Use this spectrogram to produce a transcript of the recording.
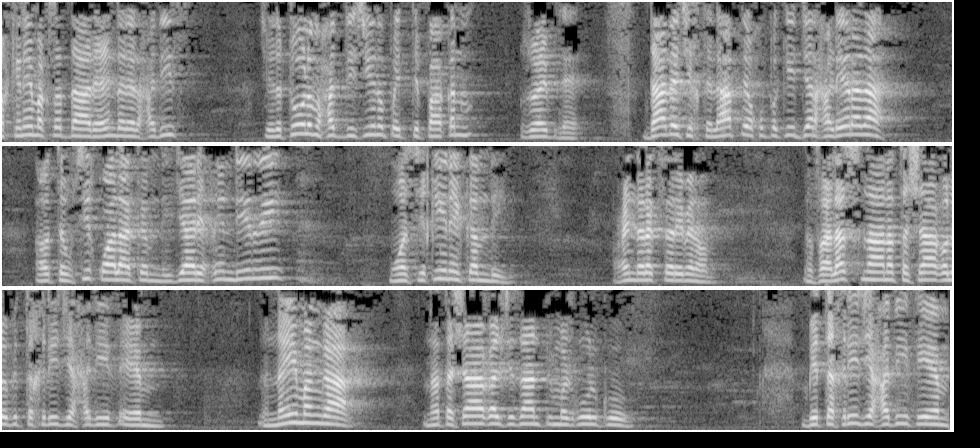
مخکنی مقصد دا دی عند الحديث چې د ټولو محدثینو په اتفاقا زویب ده دا د اختلاف ته خو پکې جرح ډیره ده او توثیق والا کم دي جارحین ډیر دي موثقین کم دي عند الاکثر منهم فلسنا نتشاغل بالتخريج حديث ام نو نه منګه نتشاغل چې ځان په مشغول کو به تخریج حدیثهم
